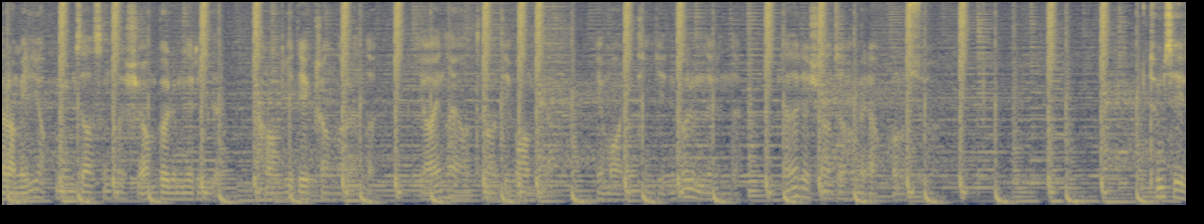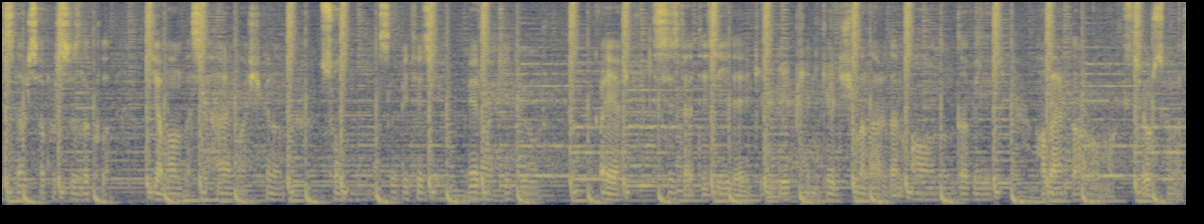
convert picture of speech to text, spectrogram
Karamel yapma imzasını taşıyan bölümleriyle Kanal 7 ekranlarında yayın hayatına devam eden Emanet'in yeni bölümlerinde neler yaşanacağı merak konusu. Tüm seyirciler sabırsızlıkla Yaman ve Seher'in aşkının sonu nasıl biteceği merak ediyor. Eğer siz de diziyle ilgili yepyeni gelişmelerden anında bilip haberdar olmak istiyorsanız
